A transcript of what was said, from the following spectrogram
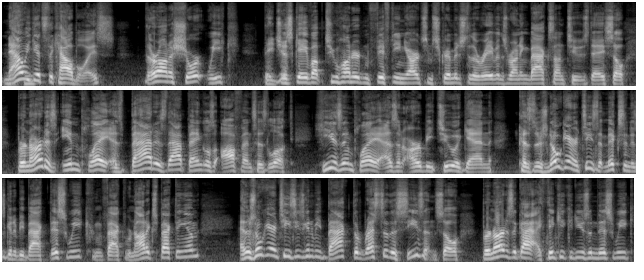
Now he hmm. gets the Cowboys. They're on a short week. They just gave up 215 yards from scrimmage to the Ravens running backs on Tuesday. So Bernard is in play. As bad as that Bengals offense has looked, he is in play as an RB2 again because there's no guarantees that Mixon is going to be back this week. In fact, we're not expecting him. And there's no guarantees he's going to be back the rest of the season. So Bernard is a guy, I think you could use him this week.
